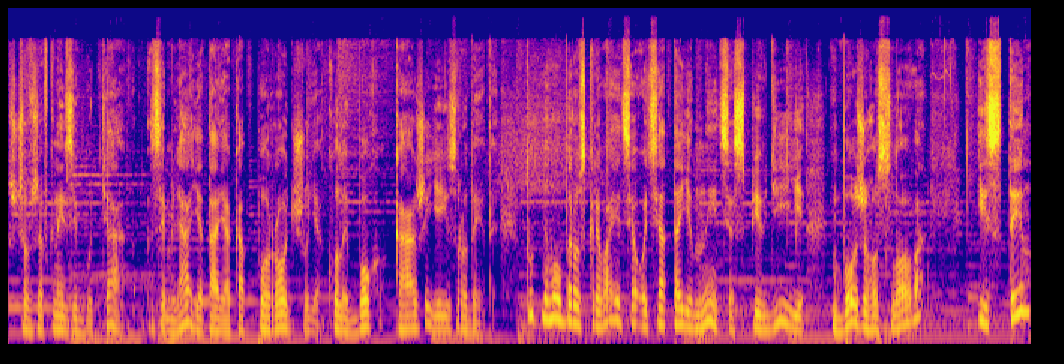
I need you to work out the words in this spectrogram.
що вже в книзі буття земля є та, яка породжує, коли Бог каже їй зродити. Тут немов би розкривається оця таємниця співдії Божого Слова із тим,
